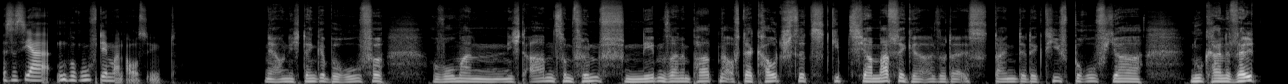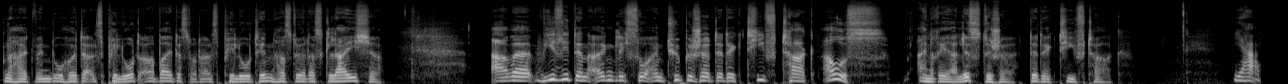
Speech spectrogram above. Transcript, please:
Es ist ja ein Beruf, den man ausübt. Ja, und ich denke, Berufe, wo man nicht abends um fünf neben seinem Partner auf der Couch sitzt, gibt es ja massige. Also da ist dein Detektivberuf ja nur keine Seltenheit. Wenn du heute als Pilot arbeitest oder als Pilotin, hast du ja das Gleiche. Aber wie sieht denn eigentlich so ein typischer Detektivtag aus? Ein realistischer Detektivtag? Ja,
